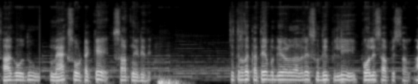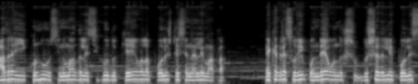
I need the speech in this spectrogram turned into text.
ಸಾಗುವುದು ಮ್ಯಾಕ್ಸ್ ಓಟಕ್ಕೆ ಸಾಥ್ ನೀಡಿದೆ. ಚಿತ್ರದ ಕತೆ ಬಗ್ಗೆ ಹೇಳೋದಾದ್ರೆ ಸುದೀಪ್ ಇಲ್ಲಿ ಪೊಲೀಸ್ ಆಫೀಸರ್. ಆದರೆ ಈ ಕುರುಹು ಸಿನಿಮಾದಲ್ಲಿ ಸಿಗುವುದು ಕೇವಲ ಪೊಲೀಸ್ ಸ್ಟೇಷನ್ನಲ್ಲಿ ಮಾತ್ರ. ಯಾಕೆಂದ್ರೆ ಸುದೀಪ್ ಒಂದೇ ಒಂದು ದೃಶ್ಯದಲ್ಲಿ ಪೊಲೀಸ್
